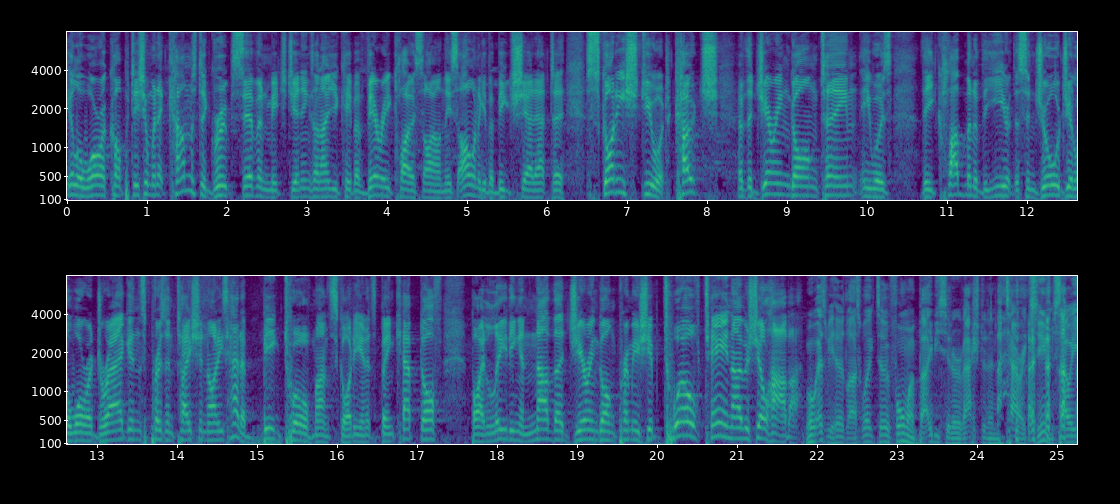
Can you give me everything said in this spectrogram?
Illawarra competition. When it comes to Group 7, Mitch Jennings, I know you keep a very close eye on this. I want to give a big shout out to Scotty Stewart, coach of the Gerringong team. He was the Clubman of the Year at the St George Illawarra Dragons presentation night. He's had a big 12 months, Scotty, and it's been capped off by leading another Gerringong Premiership 12 10 over Shellharbour. Well, as we heard last week, too, former babysitter of Ashton and Tariq Sims. So he,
